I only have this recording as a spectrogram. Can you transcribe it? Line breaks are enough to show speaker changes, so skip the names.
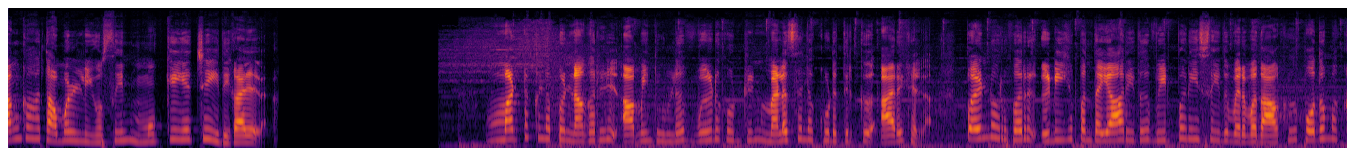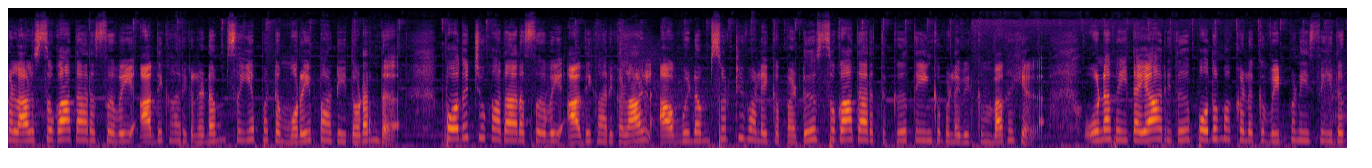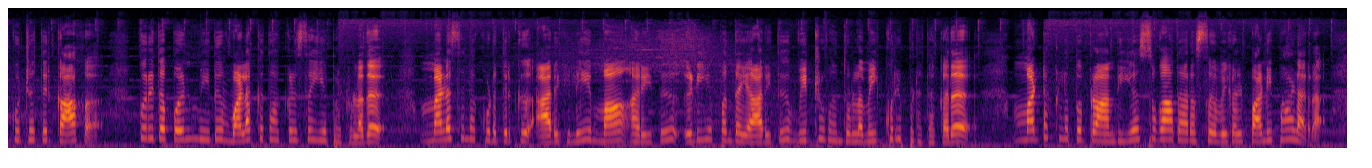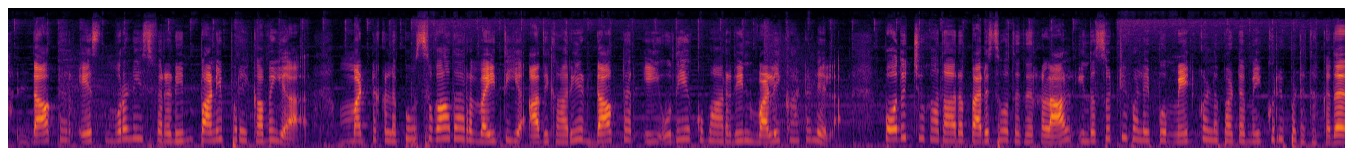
லங்கா தமிழ் நியூஸின் முக்கிய செய்திகள். மட்டக்களப்பு நகரில் அமைந்துள்ள வீடு ஒன்றின் மலசல கூடத்திற்கு அருகில் பெண் ஒருவர் இடியப்பம் தயாரித்து விற்பனை செய்து வருவதாக பொதுமக்களால் சுகாதார சேவை அதிகாரிகளிடம் செய்யப்பட்ட முறைப்பாட்டை தொடர்ந்து பொது சுகாதார சேவை அதிகாரிகளால் அவ்விடம் சுற்றி வளைக்கப்பட்டு சுகாதாரத்துக்கு தீங்கு விளைவிக்கும் வகையில் உணவை தயாரித்து பொதுமக்களுக்கு விற்பனை செய்த குற்றத்திற்காக குறித்த பெண் மீது வழக்கு தாக்கல் செய்யப்பட்டுள்ளது. மலசல கூடத்திற்கு அருகிலே மா அரைத்து இடியப்பம் தயாரித்து விற்று வந்துள்ளமை குறிப்பிடத்தக்கது. மட்டக்களப்பு பிராந்திய சுகாதார சேவைகள் பணிப்பாளர் டாக்டர் எஸ் முரளீஸ்வரனின் பணிப்புரைக்கமைய மட்டக்களப்பு சுகாதார வைத்திய அதிகாரி டாக்டர் இ உதயகுமாரனின் வழிகாட்டலில் பொது சுகாதார பரிசோதகர்களால் இந்த சுற்றி வளைப்பு மேற்கொள்ளப்பட்டமை குறிப்பிடத்தக்கது.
